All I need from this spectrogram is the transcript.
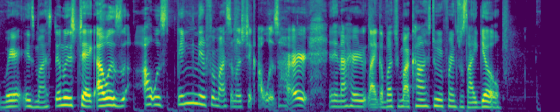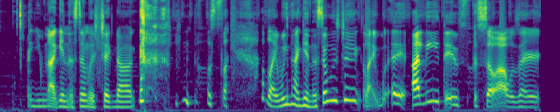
where is my stimulus check? I was I was fiending for my stimulus check. I was hurt. And then I heard like a bunch of my college student friends was like, yo, you not getting a stimulus check, dog. I was like, I'm like, we not getting a stimulus check. Like, what? I need this. So I was hurt.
